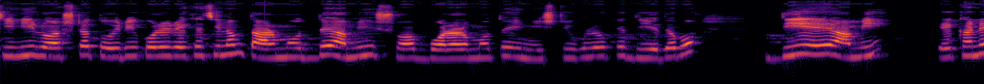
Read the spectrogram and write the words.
চিনির রসটা তৈরি করে রেখেছিলাম, তার মধ্যে আমি সব বড়ার মতো এই মিষ্টিগুলোকে দিয়ে দেব। দিয়ে আমি এখানে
